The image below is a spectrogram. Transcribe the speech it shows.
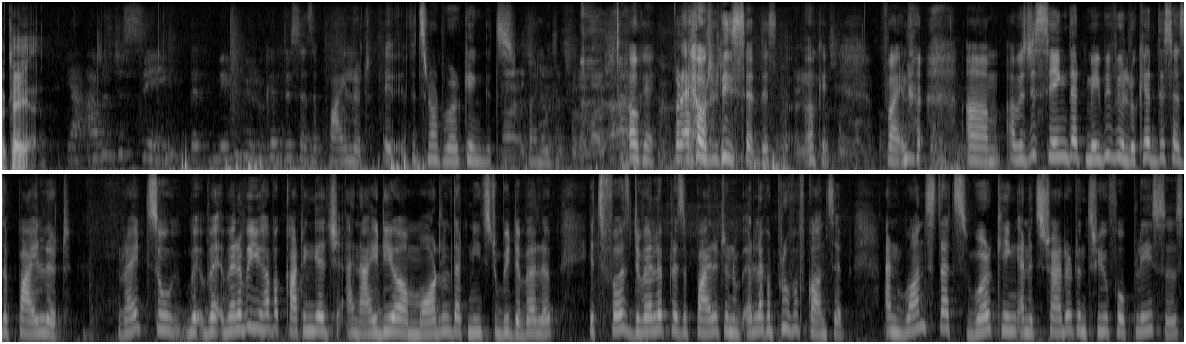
okay. Yeah, I was just saying that maybe we look at this as a pilot. I- If it's not working, it's fine. Okay, but I already said this. Okay, fine. um, I was just saying that maybe we look at this as a pilot, right? So wh- wh- whenever you have a cutting edge, an idea, a model that needs to be developed, it's first developed as a pilot and a, like a proof of concept. And once that's working and it's tried out in three or four places,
